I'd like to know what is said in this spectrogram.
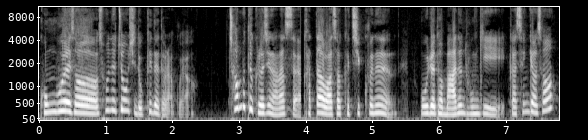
공부에서 손을 조금씩 놓게 되더라고요. 처음부터 그러진 않았어요. 갔다 와서 그 직후는 오히려 더 많은 동기가 생겨서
